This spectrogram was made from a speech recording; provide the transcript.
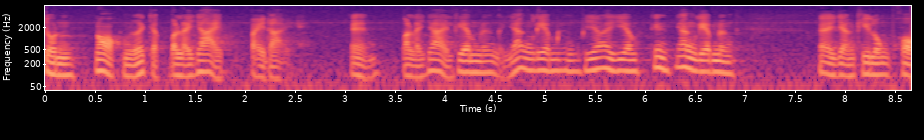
จนนอกเหนือจากบรรยายไปได้บรรยายเลี่ยมหนึ่งย่างเลี่ยมหนึ่งพี่ย่าเยี่ยมย่างเลี่ยมหนึ่งอย่างที่หลวงพ่อ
